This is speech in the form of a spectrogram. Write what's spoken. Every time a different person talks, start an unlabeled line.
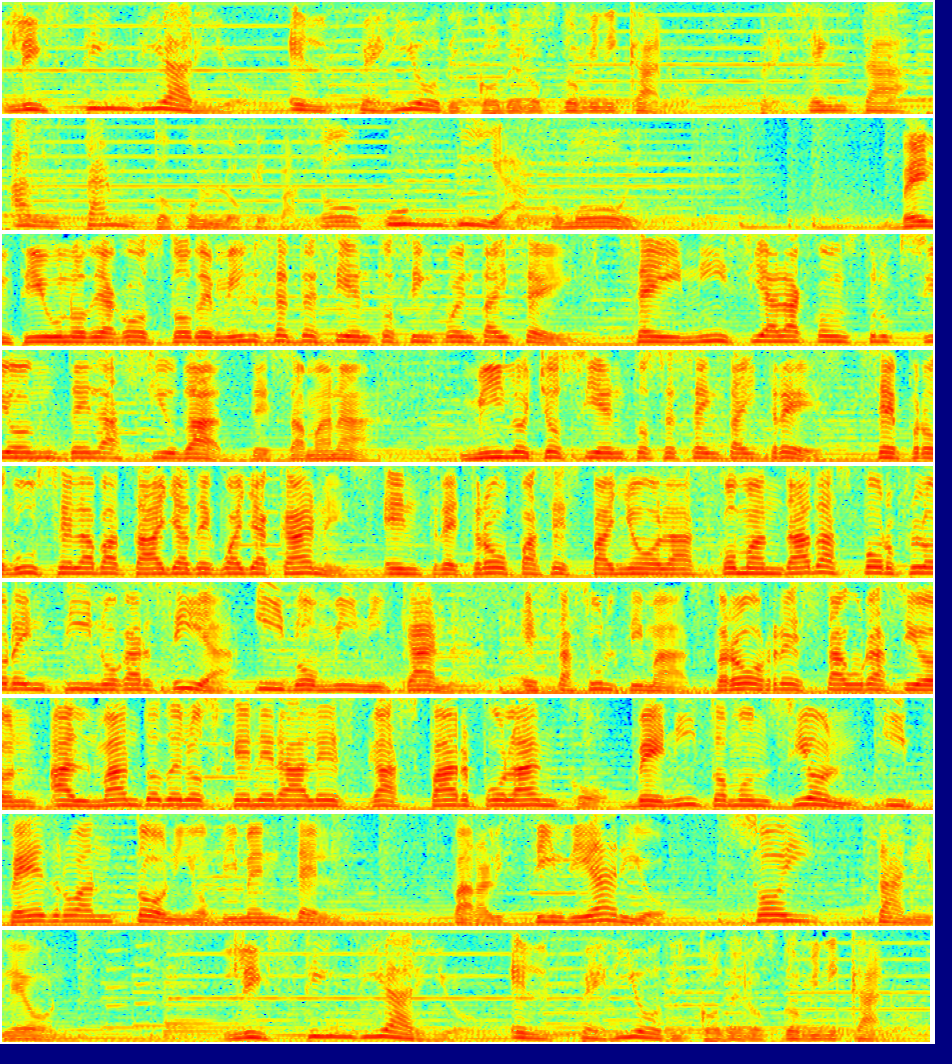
Listín Diario, el periódico de los dominicanos, presenta al tanto con lo que pasó un día como hoy. 21 de agosto de 1756 se inicia la construcción de la ciudad de Samaná. 1863 se produce la batalla de Guayacanes entre tropas españolas comandadas por Florentino García y dominicanas, estas últimas pro restauración al mando de los generales Gaspar Polanco, Benito Monción y Pedro Antonio Pimentel. Para Listín Diario, soy Dani León. Listín Diario, el periódico de los dominicanos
